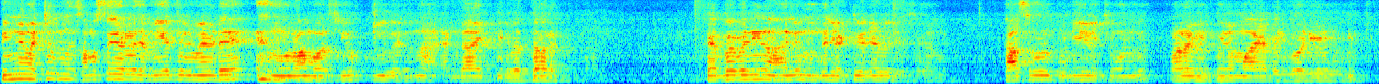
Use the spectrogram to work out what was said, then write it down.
പിന്നെ മറ്റൊന്ന് സമസ്തകളുടെ ജമീയത്തൊരുമയുടെ നൂറാം വാർഷികം ഈ വരുന്ന രണ്ടായിരത്തി ഇരുപത്തി ആറ് ഫെബ്രുവരി നാല് മുതൽ എട്ട് വരെയുള്ള ദിവസങ്ങളിൽ കാസർഗോഡ് പുലിയെ വെച്ചുകൊണ്ട് വളരെ വിപുലമായ പരിപാടികളോട്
